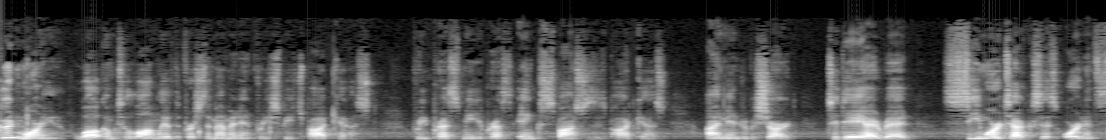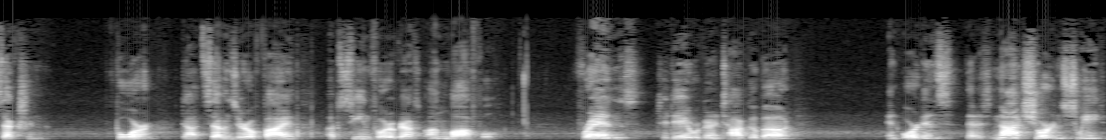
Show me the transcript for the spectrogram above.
Good morning. Welcome to Long Live the First Amendment and Free Speech podcast. Free Press Media Press Inc. sponsors this podcast. I'm Andrew Bouchard. Today I read Seymour, Texas Ordinance Section 4.705 Obscene Photographs Unlawful. Friends, today we're going to talk about an ordinance that is not short and sweet,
